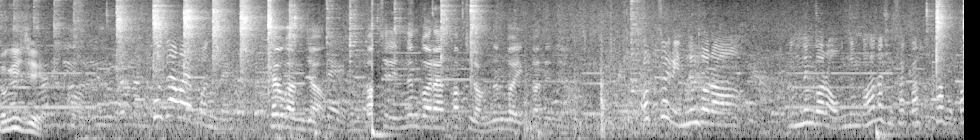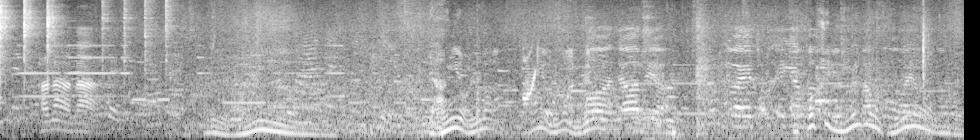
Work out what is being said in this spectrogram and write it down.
여기지? 포장할 건데 새우 강정 네. 껍질 있는 거랑 껍질 없는 거 있거든요 껍질 있는 거랑 있는 거랑 없는 거 하나씩 살까? 사볼까? 하나 하나 양이 얼마, 양이 얼마 안어 안녕하세요 껍질 있는 거는 분명히 하는데.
